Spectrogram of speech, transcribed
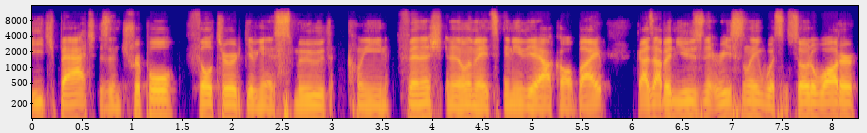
Each batch is in triple filtered, giving it a smooth, clean finish and eliminates any of the alcohol bite. Guys, I've been using it recently with some soda water,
